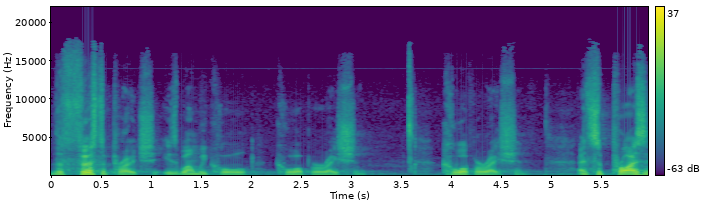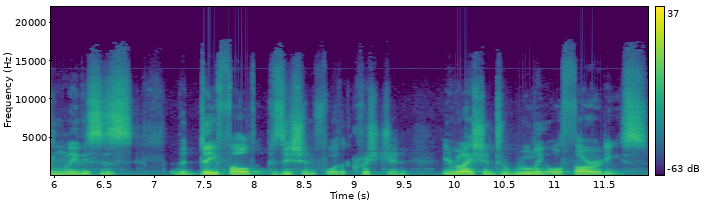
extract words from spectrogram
the first approach is one we call cooperation. Cooperation. And surprisingly, this is the default position for the Christian in relation to ruling authorities.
